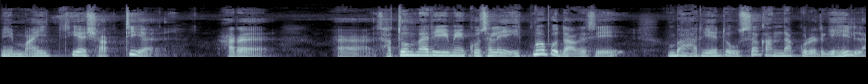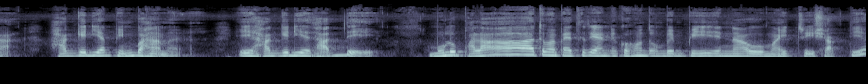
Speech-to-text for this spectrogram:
මේ මෛත්‍රිය ශක්තිය අර සතුම් මැරීමේ කුසලයේ ඉක්මවපු දවසේ උඹ හරියට උස්ස කන්දක් උඩට ගිහිල්ලා හග්ගෙඩියක් පිම්බහම ඒ හග්ගෙඩිය සද්දේ මුළු පලාතම පැතිර යන්නේ කොහොමද උඹෙන් පිහිනා වූ මෛත්‍රී ශක්තිය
